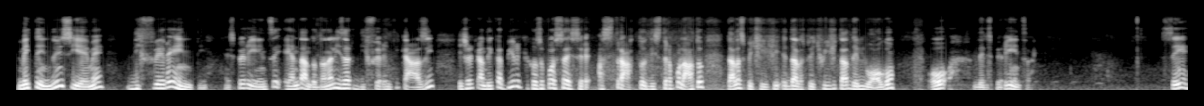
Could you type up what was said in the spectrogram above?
mettendo insieme differenti esperienze e andando ad analizzare differenti casi e cercando di capire che cosa possa essere astratto ed estrapolato dalla, specific dalla specificità del luogo o dell'esperienza. Se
